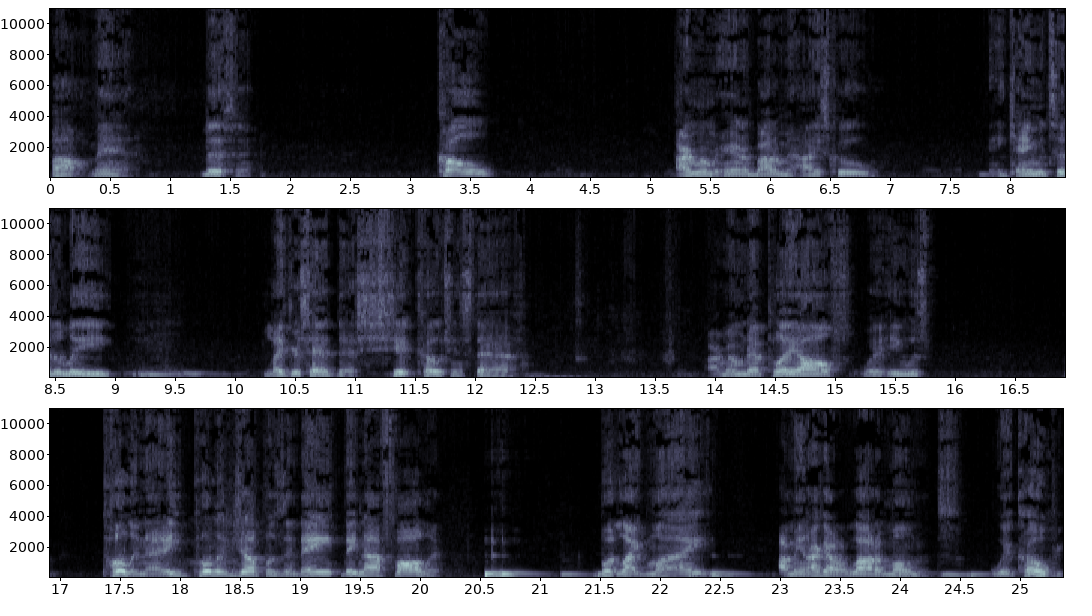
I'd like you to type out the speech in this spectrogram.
Oh man, listen, Cole. I remember hearing about him in high school. He came into the league. Lakers had that shit coaching staff. I remember that playoffs where he was pulling that. He pulling jumpers and they they not falling. But like my, I mean, I got a lot of moments with Kobe.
